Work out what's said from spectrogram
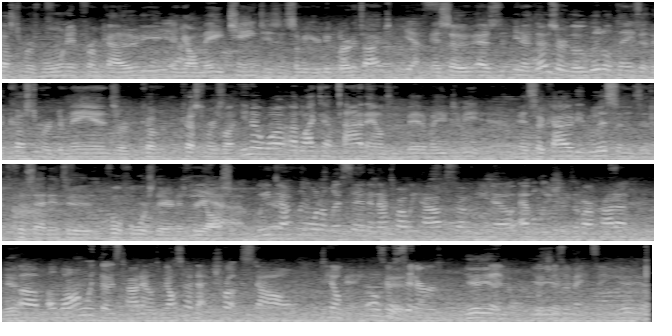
customers wanted from Kioti, and y'all made changes in some of your new prototypes. Yes. And so, as you know, those are the little things that the customer demands, or com- customers like, you know what, I'd like to have tie downs in the bed of my UTV, and so Kioti listens and puts that into full force there, and it's pretty yeah, awesome. we Yeah. definitely want to listen, and that's why we have some, you know, evolutions of our product. Yeah. Um, along with those tie downs, we also have that truck style tailgate, Oh, so good. center Yeah, yeah. handle, Yeah, which yeah. is amazing. Yeah, yeah.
